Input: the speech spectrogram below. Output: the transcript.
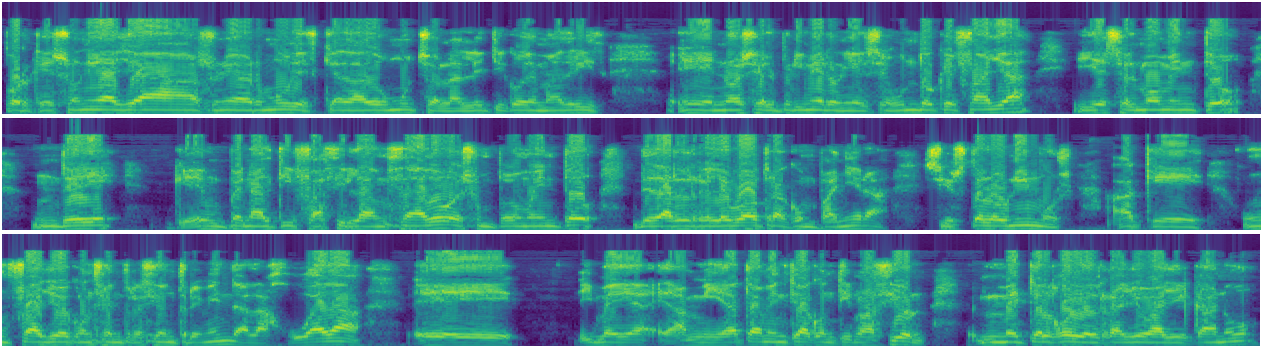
porque Sonia ya, Sonia Bermúdez, que ha dado mucho al Atlético de Madrid, eh, no es el primero ni el segundo que falla, y es el momento de que un penalti fácil lanzado es un momento de dar el relevo a otra compañera. Si esto lo unimos a que un fallo de concentración tremenda, la jugada eh, inmedi- inmediatamente a continuación mete el gol el Rayo Vallecano,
